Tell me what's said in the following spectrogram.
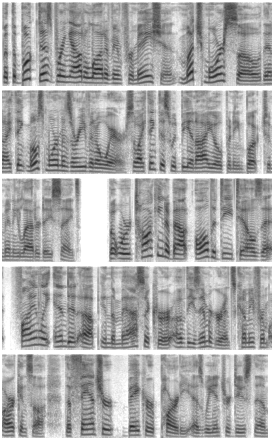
But the book does bring out a lot of information, much more so than I think most Mormons are even aware. So I think this would be an eye opening book to many Latter day Saints. But we're talking about all the details that finally ended up in the massacre of these immigrants coming from Arkansas, the Fancher Baker Party, as we introduced them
